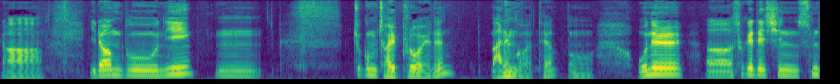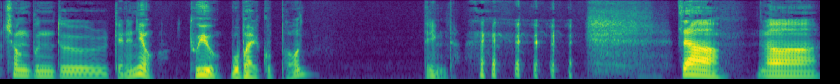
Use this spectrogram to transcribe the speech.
아, 이런 분이, 음, 조금 저희 프로에는 많은 것 같아요. 어, 오늘, 어, 소개되신 숨청분들께는요, 두유 모바일 쿠폰 드립니다. 자, 어,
